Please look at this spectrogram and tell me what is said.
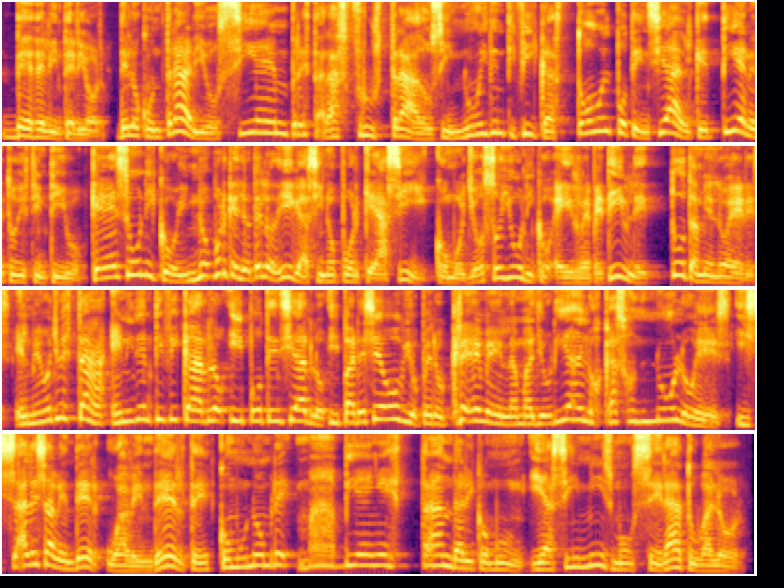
desde el interior. De lo contrario, siempre estarás frustrado si no identificas todo el potencial que tiene tu distintivo, que es único y no porque yo te lo diga, sino porque así como yo soy único e irrepetible, tú también lo eres. El meollo está en identificarlo y potenciarlo. Y parece obvio, pero créeme, en la mayoría de los casos no lo es. Y sales a vender o a venderte como un hombre más bien estándar y común. Y así mismo será tu valor.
